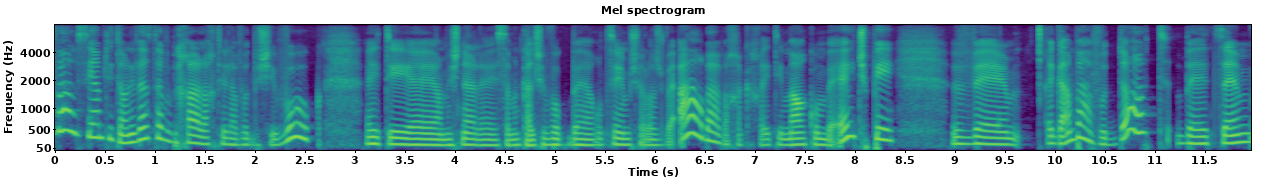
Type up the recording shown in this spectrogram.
אבל סיימתי את האוניברסיטה ובכלל הלכתי לעבוד בשיווק. הייתי uh, המשנה לסמנכ"ל שיווק בערוצים 3 ו-4, ואחר כך הייתי מרקום ב-HP, וגם בעבודות, בעצם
